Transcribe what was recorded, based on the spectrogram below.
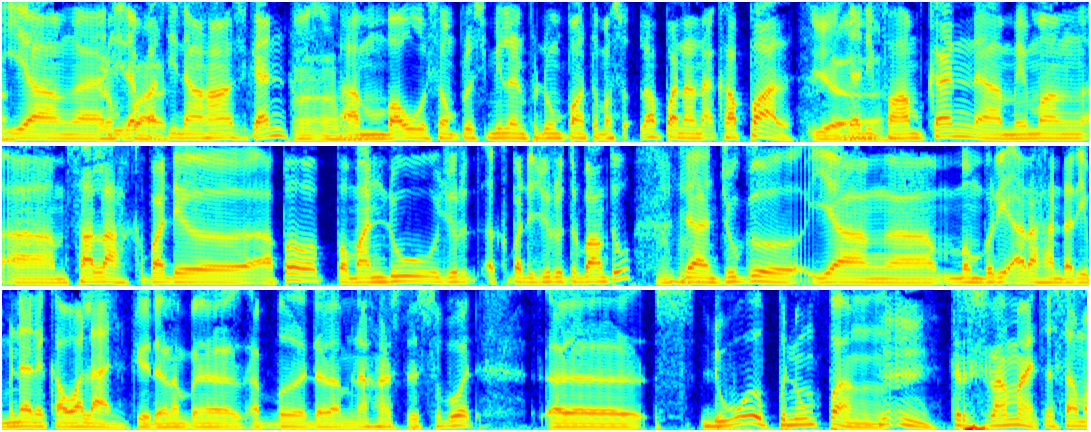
yang uh, didapati nahas kan Uh-uh. uh, membawa 99 penumpang termasuk 8 anak kapal Ya. dan difahamkan uh, memang um, salah kepada apa pemandu juru, uh, kepada juru terbang tu Mhm. dan juga yang uh, memberi arahan dari menara kawalan. Okey dalam uh, apa dalam nahas tersebut uh, dua penumpang Mm-mm. terselamat Terselamat.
